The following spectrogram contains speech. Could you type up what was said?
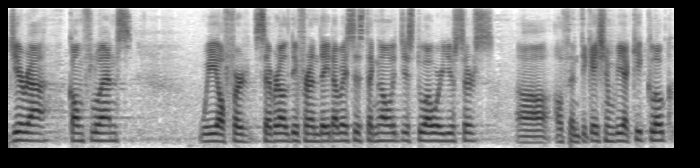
Jira, Confluence. We offer several different databases technologies to our users, uh, authentication via Keycloak,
